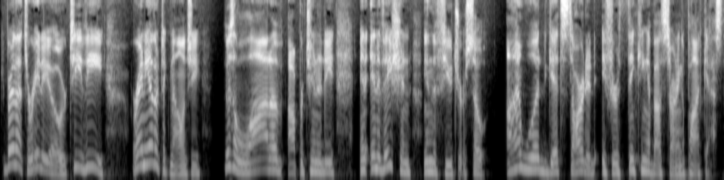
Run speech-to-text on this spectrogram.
Compare that to radio or TV or any other technology. There's a lot of opportunity and innovation in the future. So I would get started if you're thinking about starting a podcast.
